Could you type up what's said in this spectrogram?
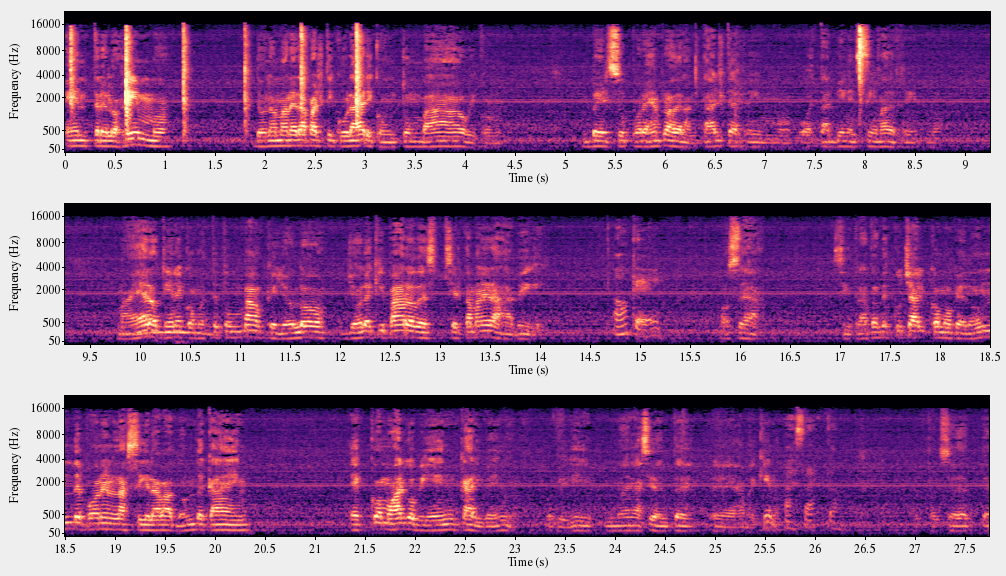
entre los ritmos de una manera particular y con un tumbao y con versus por ejemplo adelantarte al ritmo o estar bien encima del ritmo Maero tiene como este tumbao que yo lo yo lo equiparo de cierta manera a Biggie Ok. o sea si tratas de escuchar como que dónde ponen las sílabas dónde caen es como algo bien caribeño porque Biggie no es accidente eh, Exacto. Entonces, este,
